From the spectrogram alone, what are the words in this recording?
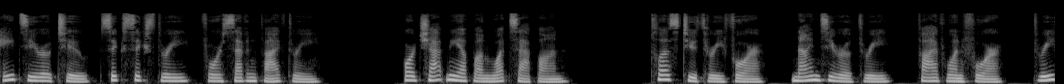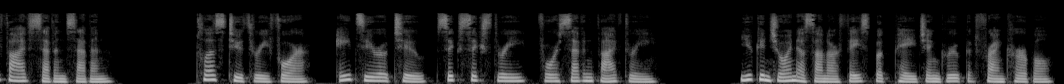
802 663 4753. Or chat me up on WhatsApp on plus 234 903 514 3577. Plus 234 802 663 4753. You can join us on our Facebook page and group at Frank Herbal.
